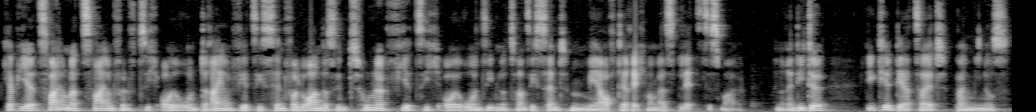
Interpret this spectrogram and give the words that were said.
Ich habe hier 252 Euro und 43 Cent verloren. Das sind 140 Euro und 27 Cent mehr auf der Rechnung als letztes Mal. Meine Rendite liegt hier derzeit bei minus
